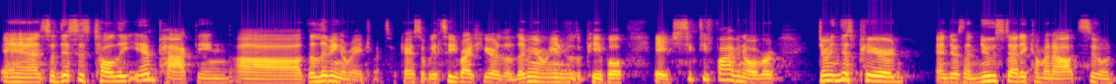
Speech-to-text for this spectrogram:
And so this is totally impacting uh, the living arrangements, okay? So we see right here the living arrangements of people age 65 and over during this period, and there's a new study coming out soon,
